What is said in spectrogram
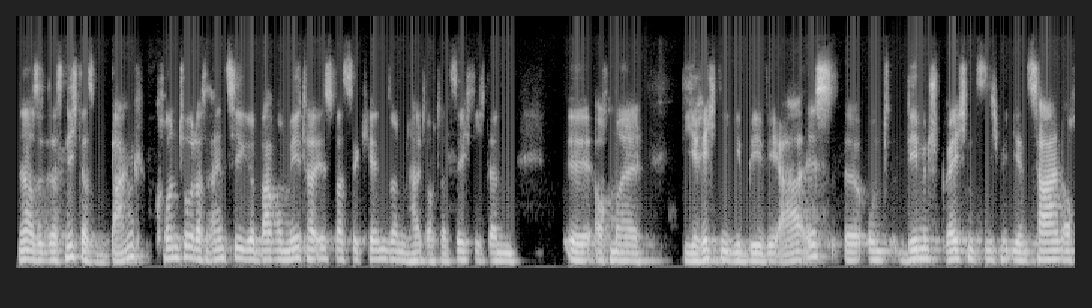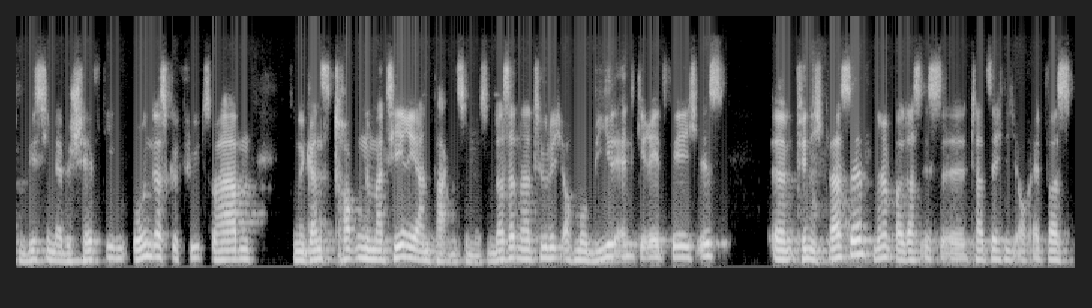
Ne, also dass nicht das Bankkonto das einzige Barometer ist, was sie kennen, sondern halt auch tatsächlich dann äh, auch mal die richtige BWA ist äh, und dementsprechend sich mit ihren Zahlen auch ein bisschen mehr beschäftigen, ohne das Gefühl zu haben, so eine ganz trockene Materie anpacken zu müssen. Das hat natürlich auch mobil endgerätfähig ist, äh, finde ich klasse, ne, weil das ist äh, tatsächlich auch etwas,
